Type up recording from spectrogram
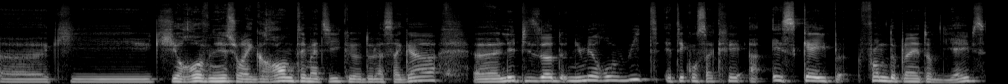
euh, qui, revenait sur les grandes thématiques de la saga. Euh, l'épisode numéro 8 était consacré à Escape from the Planet of the Apes.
